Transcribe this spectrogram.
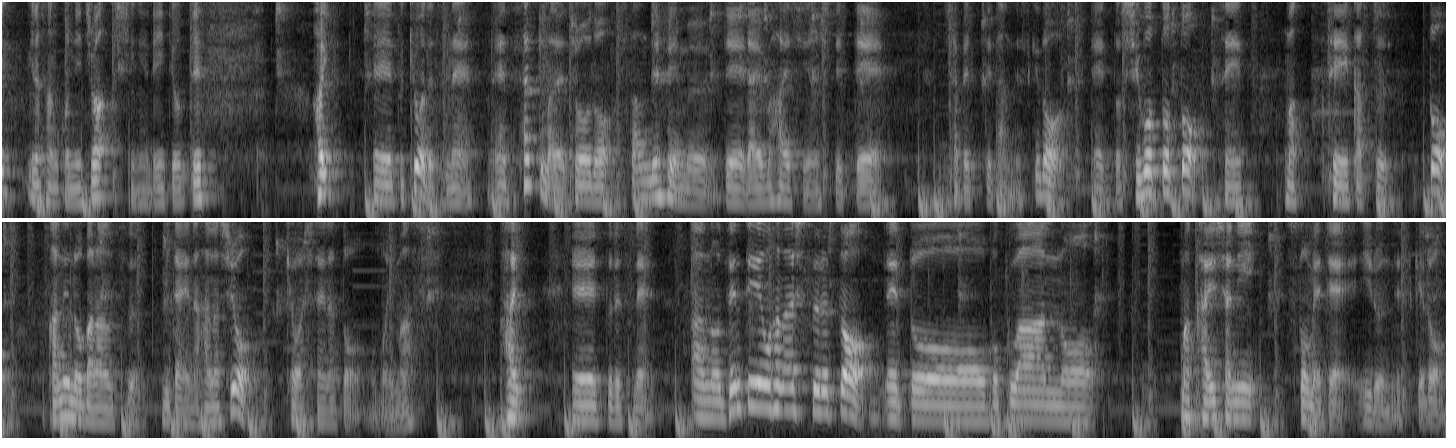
はい、皆さんこんにちは、シネレイティオです。はい、えー、と今日はですね、えーとさっきまでちょうどスタンド FM でライブ配信をしてて喋ってたんですけど、えー、と仕事とせ、ま、生活とお金のバランスみたいな話を今日はしたいなと思います。はい、えー、っとですね、あの前提をお話しすると、えー、と僕はあのまあ、会社に勤めているんですけど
